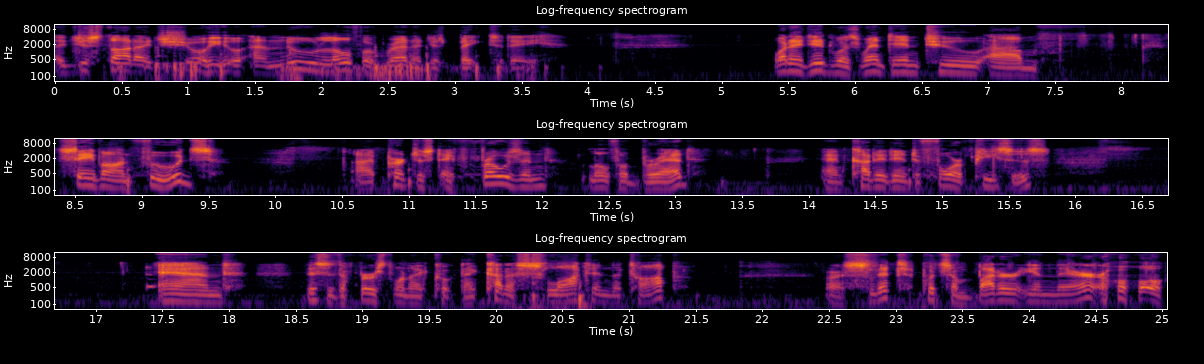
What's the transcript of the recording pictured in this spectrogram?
I just thought I'd show you a new loaf of bread I just baked today. What I did was went into um, Save On Foods. I purchased a frozen loaf of bread and cut it into four pieces. And this is the first one I cooked. I cut a slot in the top or a slit, put some butter in there. Oh,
